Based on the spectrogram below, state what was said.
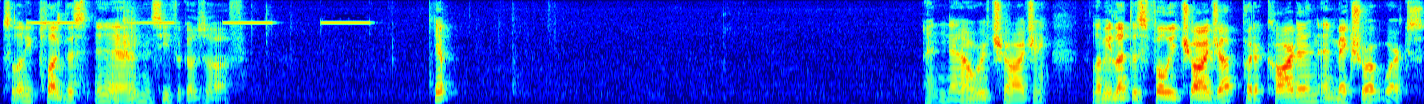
So let me plug this in and see if it goes off. And now we're charging. Let me let this fully charge up, put a card in, and make sure it works.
